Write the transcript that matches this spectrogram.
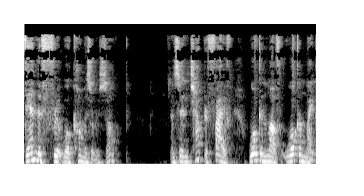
Then the fruit will come as a result. And so in chapter 5, walk in love, walk in light,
